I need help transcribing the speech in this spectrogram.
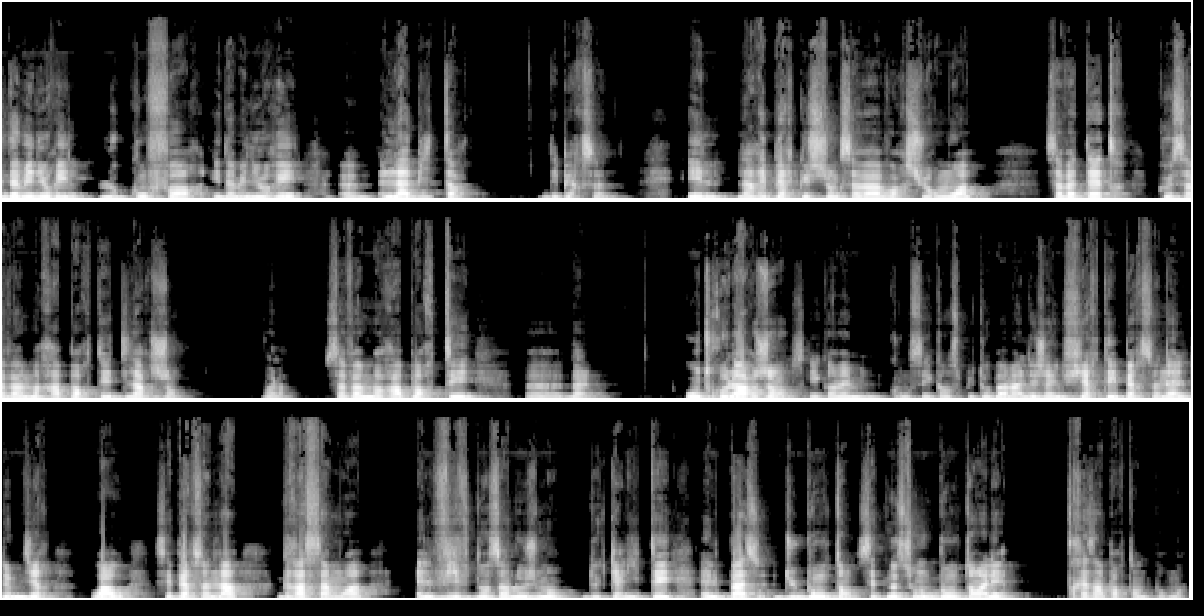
d'améliorer le confort et d'améliorer euh, l'habitat des personnes. Et la répercussion que ça va avoir sur moi, ça va être que ça va me rapporter de l'argent. Voilà, ça va me rapporter euh, bah, outre l'argent, ce qui est quand même une conséquence plutôt pas mal, déjà une fierté personnelle de me dire waouh, ces personnes-là, grâce à moi, elles vivent dans un logement de qualité, elles passent du bon temps. Cette notion de bon temps, elle est très importante pour moi.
